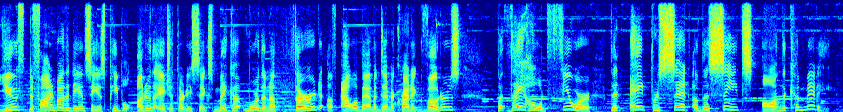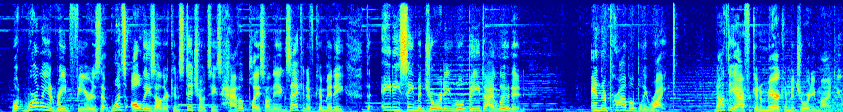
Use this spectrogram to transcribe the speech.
Youth, defined by the DNC as people under the age of 36, make up more than a third of Alabama Democratic voters, but they hold fewer than 8% of the seats on the committee. What Worley and Reed fear is that once all these other constituencies have a place on the executive committee, the ADC majority will be diluted. And they're probably right. Not the African American majority, mind you,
